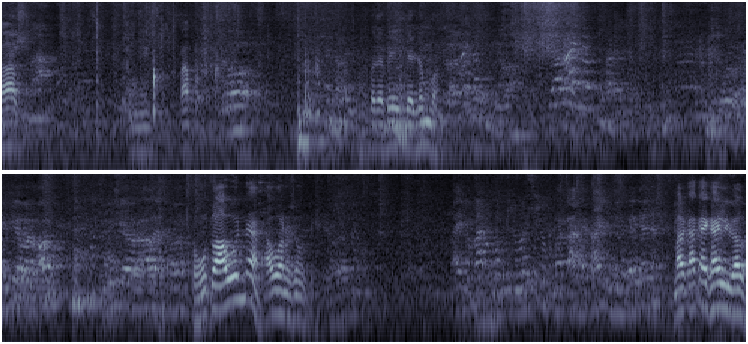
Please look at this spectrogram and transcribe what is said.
છાશ અને પાપડ બધા બે ગયા જમવા. તો હું તો આવું જ ને, આવવાનું છું મારા કાકાએ ખાઈ લીધું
